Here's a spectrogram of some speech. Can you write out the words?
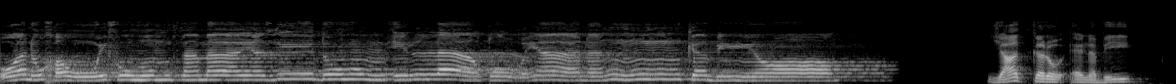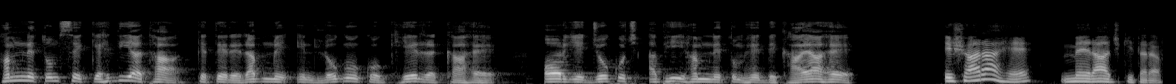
ونخوفهم فما يزيدهم إلا طغيانا كبيرا یاد کرو اے نبی ہم نے تم سے کہہ دیا تھا کہ تیرے رب نے ان لوگوں کو گھیر رکھا ہے اور یہ جو کچھ ابھی ہم نے تمہیں دکھایا ہے۔ اشارہ ہے میراج کی طرف۔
